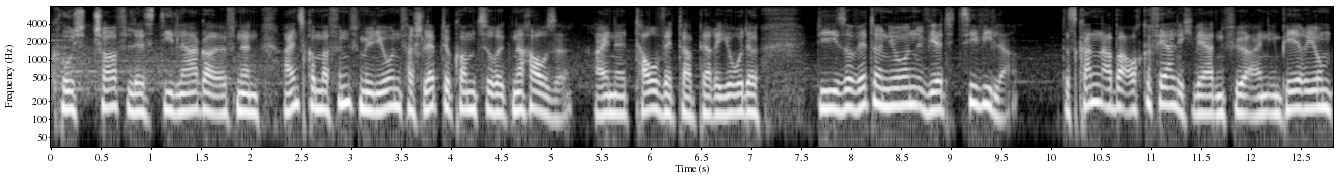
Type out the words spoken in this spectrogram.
Khrushchev lässt die Lager öffnen. 1,5 Millionen Verschleppte kommen zurück nach Hause. Eine Tauwetterperiode. Die Sowjetunion wird ziviler. Das kann aber auch gefährlich werden für ein Imperium,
